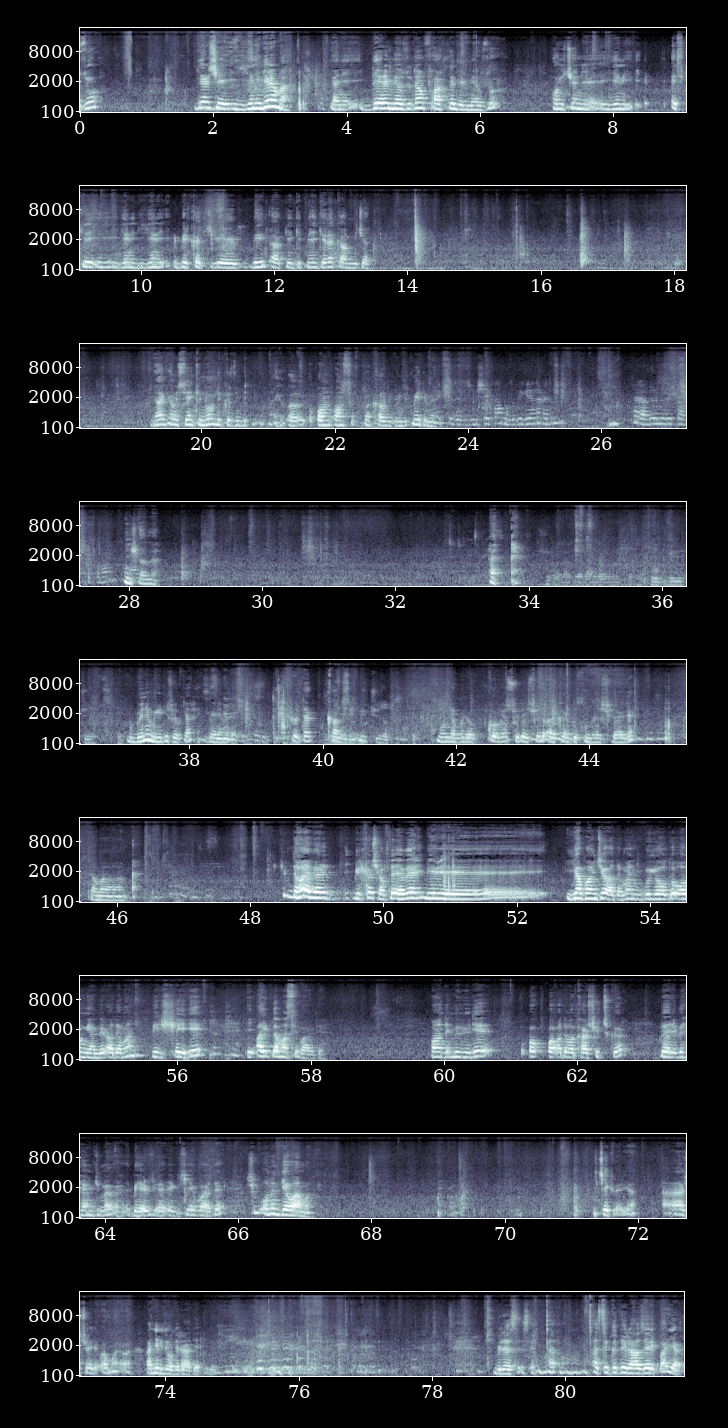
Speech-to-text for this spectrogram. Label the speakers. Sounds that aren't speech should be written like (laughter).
Speaker 1: mevzu gerçi yenidir ama yani diğer mevzudan farklı bir mevzu. Onun için e, yeni eski e, yeni yeni birkaç e, beyit arkaya gitmeye gerek kalmayacak. Ne yapıyorsun seninki ne oldu kızım? Bit, 10 10 sayfa kaldı gün bitmedi mi?
Speaker 2: Bir şey kalmadı. İlgilenemedim. Herhalde önümüzdeki hafta falan.
Speaker 1: İnşallah. Bu benim miydi çocuklar? Benim. Şurada kalsın. Bunu da böyle korun. Şurada şöyle arkaya gitsin biraz şöyle. Tamam. Şimdi daha evvel birkaç hafta evvel bir eee, yabancı adamın, bu yolda olmayan bir adamın bir şeyhi e, ayıplaması vardı. O anda müride o, o adama karşı çıkıyor. Böyle bir hemcime, bir şey vardı. Şimdi onun devamı. Çek ver ya. Aa, şöyle ama anne güzel olur adetli. Biraz sıkıntı rahatsızlık var ya.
